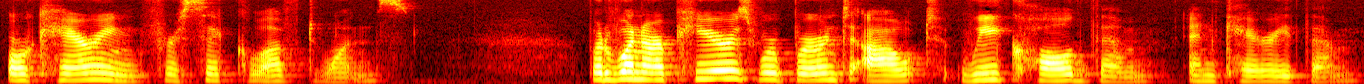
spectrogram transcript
or caring for sick loved ones. But when our peers were burnt out, we called them and carried them.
